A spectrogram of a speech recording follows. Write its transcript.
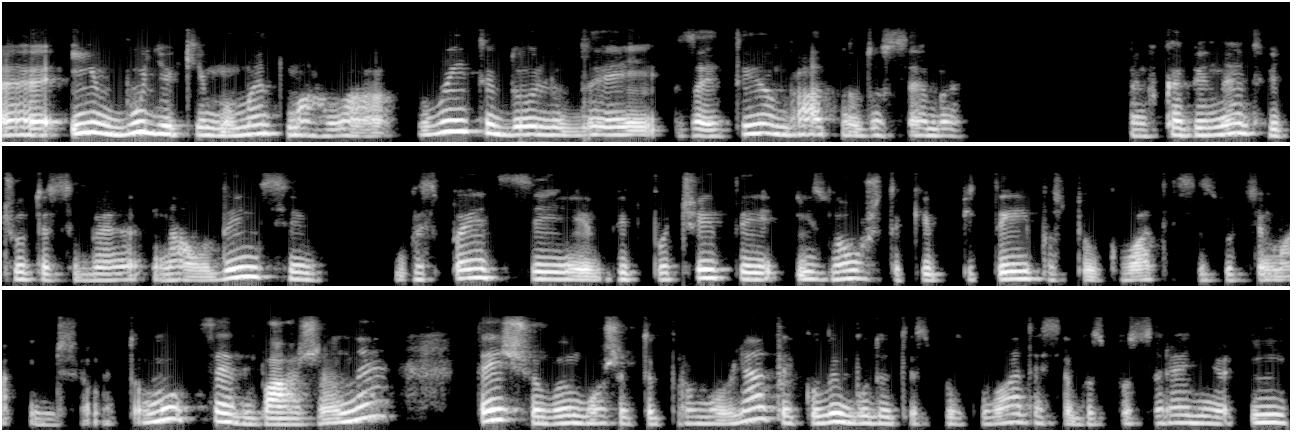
Е, і в будь-який момент могла вийти до людей, зайти обратно до себе в кабінет, відчути себе наодинці, в безпеці, відпочити і знову ж таки піти і поспілкуватися з усіма іншими. Тому це бажане те, що ви можете промовляти, коли будете спілкуватися безпосередньо і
